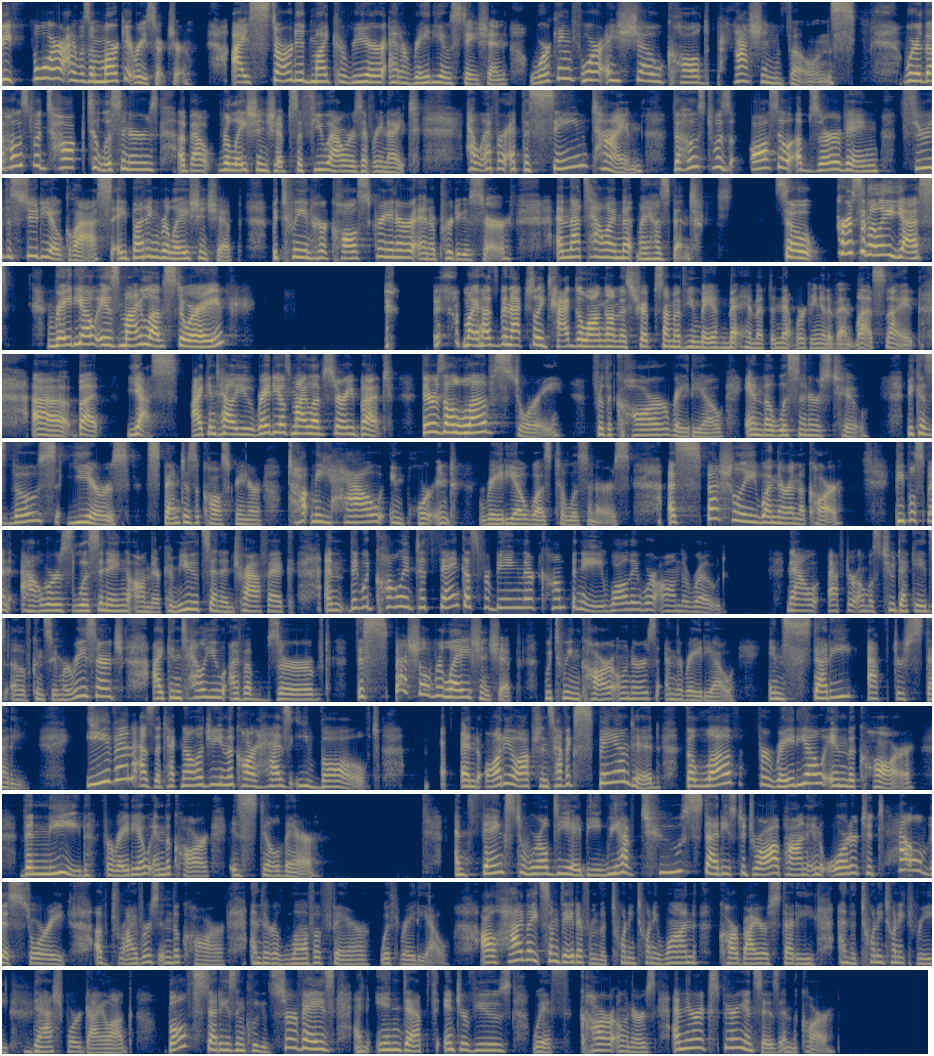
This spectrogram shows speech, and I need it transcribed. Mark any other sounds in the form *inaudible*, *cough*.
Before I was a market researcher, I started my career at a radio station working for a show called Passion Phones, where the host would talk to listeners about relationships a few hours every night. However, at the same time, the host was also observing through the studio glass a budding relationship between her call screener and a producer. And that's how I met my husband. So, personally, yes, Radio is my love story. my husband actually tagged along on this trip. Some of you may have met him at the networking event last night. Uh, but yes, I can tell you radio's my love story, but there's a love story for the car radio and the listeners too. Because those years spent as a call screener taught me how important radio was to listeners, especially when they're in the car. People spent hours listening on their commutes and in traffic, and they would call in to thank us for being their company while they were on the road. Now, after almost two decades of consumer research, I can tell you I've observed this special relationship between car owners and the radio in study after study. Even as the technology in the car has evolved, and audio options have expanded the love for radio in the car. The need for radio in the car is still there. And thanks to World DAB, we have two studies to draw upon in order to tell this story of drivers in the car and their love affair with radio. I'll highlight some data from the 2021 car buyer study and the 2023 dashboard dialogue. Both studies include surveys and in-depth interviews with car owners and their experiences in the car.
